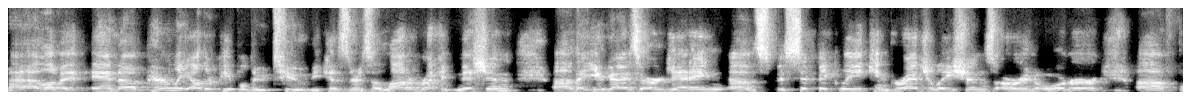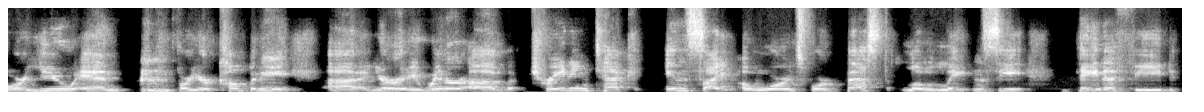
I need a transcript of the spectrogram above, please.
I love it. And uh, apparently other people do too, because there's a lot of recognition uh, that you guys are getting. Uh, specifically, congratulations are in order uh, for you and for your company. Uh, you're a winner of Trading Tech Insight Awards for Best Low Latency Data Feed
